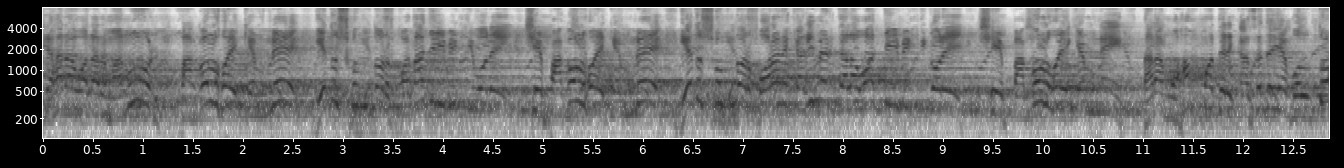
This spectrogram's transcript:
চেহারাওয়ালার মানুষ পাগল হয় কেমনে? এত সুন্দর কথা যেই ব্যক্তি বলে, সে পাগল হয় কেমনে? এত সুন্দর পরানে কারিমের তেলাওয়াত যেই ব্যক্তি করে, সে পাগল হয়ে কেমনে? তারা মোহাম্মদের কাছে যাইয়ে বলতো,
